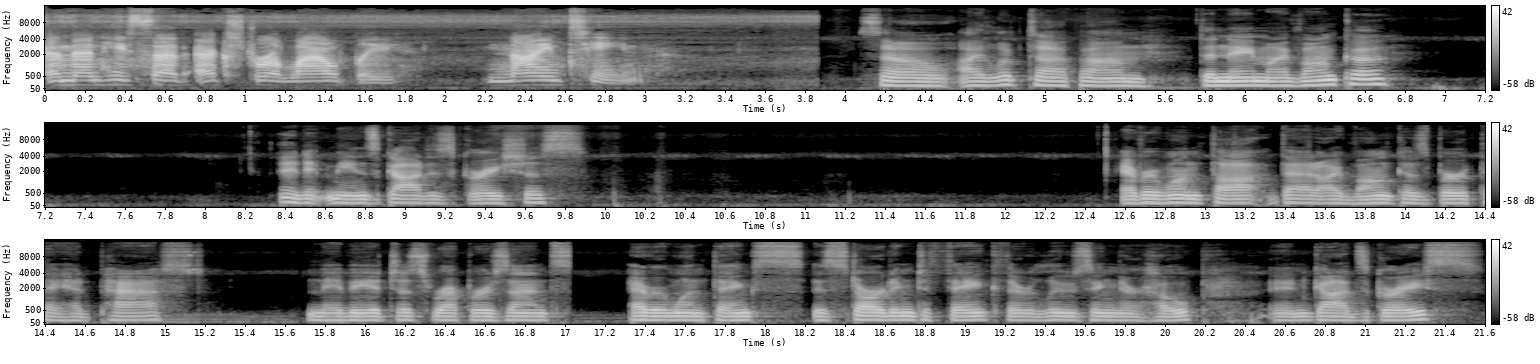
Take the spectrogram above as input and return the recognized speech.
and then he said extra loudly 19. So I looked up um, the name Ivanka, and it means God is gracious. Everyone thought that Ivanka's birthday had passed. Maybe it just represents everyone thinks is starting to think they're losing their hope in God's grace,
